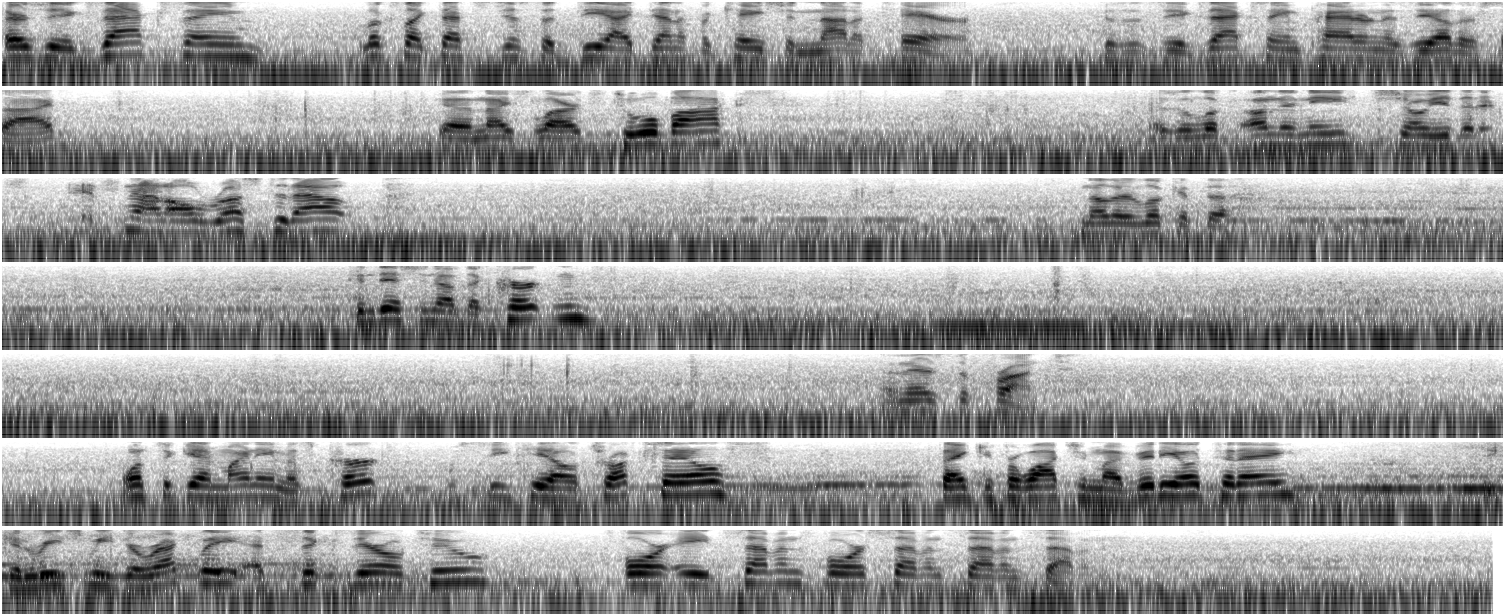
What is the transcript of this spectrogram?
There's the exact same, looks like that's just a de-identification, not a tear, because it's the exact same pattern as the other side. Got a nice large toolbox. There's a look underneath, to show you that it's it's not all rusted out. Another look at the condition of the curtain. And there's the front. Once again, my name is Curt with CTL Truck Sales. Thank you for watching my video today. You can reach me directly at 602 487 4777.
